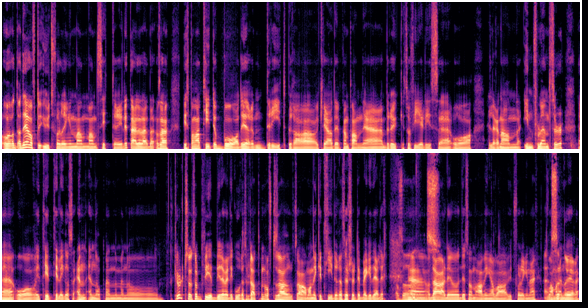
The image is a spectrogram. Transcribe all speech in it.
og det er ofte utfordringen man, man sitter i litt. Det det altså, hvis man har tid til å både gjøre en dritbra kreativ kampanje, bruke Sofie Elise og, eller en annen influencer, og i tillegg også ende opp med, med noe kult, så, så, blir det veldig gode resultater. Men ofte så har, så har man ikke tid og ressurser til begge deler. Altså, og da er det jo litt sånn avhengig av hva utfordringen er hva man ender å gjøre?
